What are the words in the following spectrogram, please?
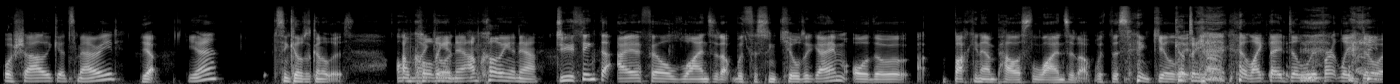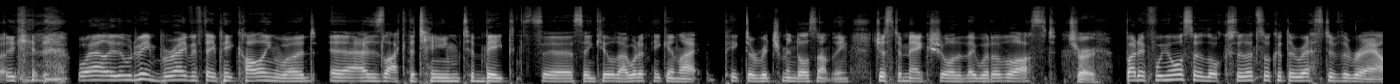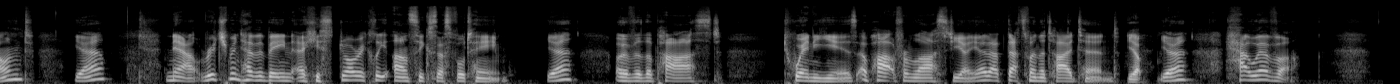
or Charlotte gets married, Yep. yeah, St Kilda's going to lose. Oh I'm calling it now. I'm calling it now. Do you think the AFL lines it up with the St Kilda game, or the uh, Buckingham Palace lines it up with the St Kilda? Kilda. like they deliberately do it. well, it would have been brave if they picked Collingwood uh, as like the team to beat uh, St Kilda. I would have picked like picked a Richmond or something just to make sure that they would have lost. True. But if we also look, so let's look at the rest of the round. Yeah. Now, Richmond have been a historically unsuccessful team. Yeah. Over the past 20 years, apart from last year. Yeah. That, that's when the tide turned. Yep. Yeah. However,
